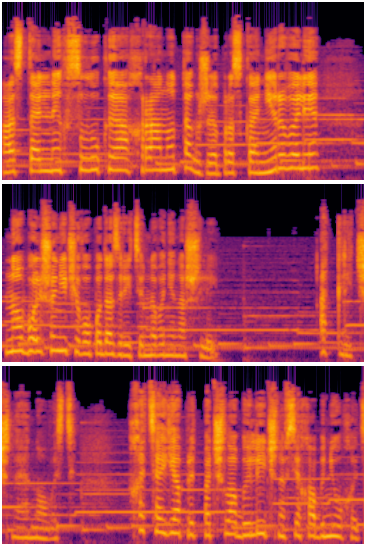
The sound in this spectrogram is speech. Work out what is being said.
Остальных слуг и охрану также просканировали, но больше ничего подозрительного не нашли. Отличная новость. Хотя я предпочла бы лично всех обнюхать.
